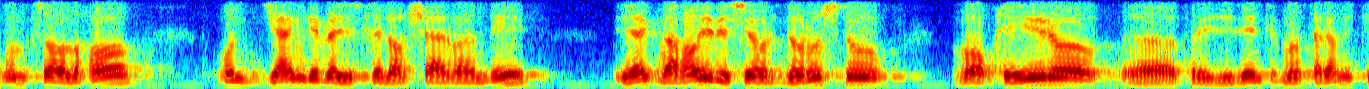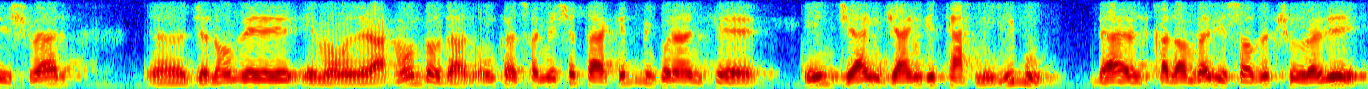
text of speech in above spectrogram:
اون سالها اون جنگ به اصطلاح شهروندی یک بهای بسیار درست و واقعی رو پریزیدنت محترم کشور جناب امام رحمان دادن. اون کس همیشه تاکید می‌کنن که این جنگ جنگ تحمیلی بود. در قدمرو سابق شوروی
